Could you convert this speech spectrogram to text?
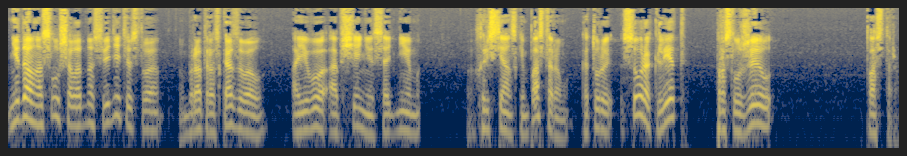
Недавно слушал одно свидетельство, брат рассказывал о его общении с одним христианским пастором, который 40 лет прослужил пастором.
